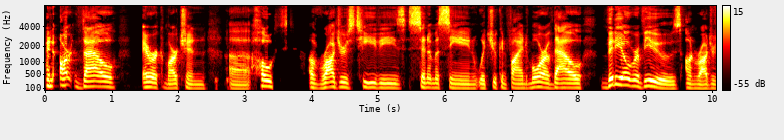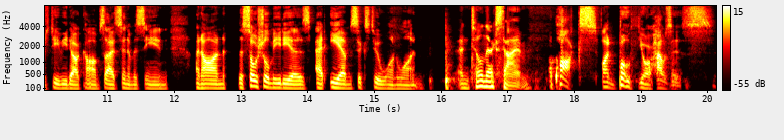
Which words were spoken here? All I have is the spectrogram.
And art thou Eric Marchin, uh, host of Rogers TV's cinema scene, which you can find more of thou video reviews on rogerstv.com slash cinema scene and on the social medias at EM6211. Until next time. A pox on both your houses.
